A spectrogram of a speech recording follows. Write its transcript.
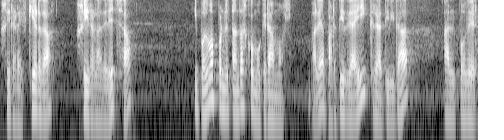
gira a la izquierda, gira a la derecha y podemos poner tantas como queramos, ¿vale? A partir de ahí, creatividad al poder.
